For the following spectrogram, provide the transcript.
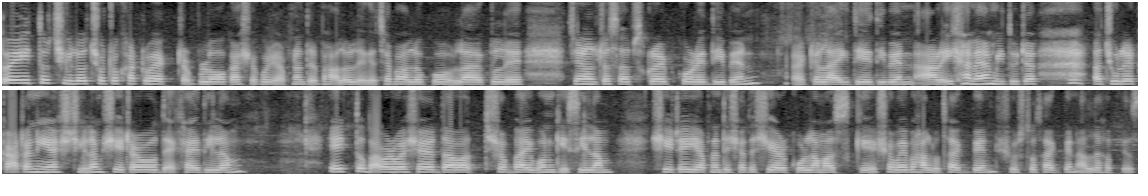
তো এই তো ছিল ছোটোখাটো একটা ব্লগ। আশা করি আপনাদের ভালো লেগেছে, ভালো লাগলে চ্যানেলটা সাবস্ক্রাইব করে দিবেন, একটা লাইক দিয়ে দিবেন। আর এখানে আমি দুইটা চুলের কাটা নিয়ে আসছিলাম, সেটাও দেখায় দিলাম। এই তো বাবার বাসায় দাওয়াত, সব ভাই বোন গেছিলাম, সেটাই আপনাদের সাথে শেয়ার করলাম আজকে। সবাই ভালো থাকবেন, সুস্থ থাকবেন, আল্লাহ হাফেজ।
